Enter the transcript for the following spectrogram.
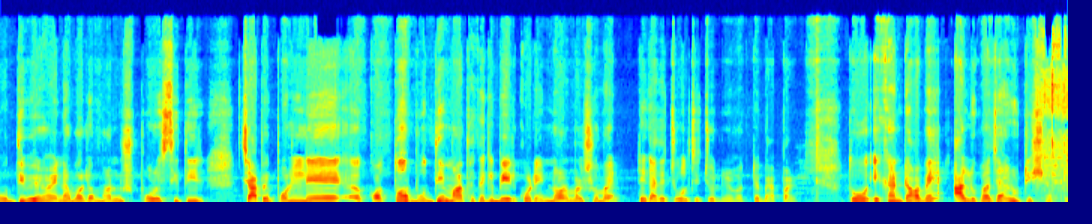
বুদ্ধি বের হয় না বলো? মানুষ পরিস্থিতির চাপে পড়লে কত বুদ্ধি মাথা থেকে বের করে। নর্মাল সময়, ঠিক আছে, চলছে চলবে একটা ব্যাপার। তো এখানটা হবে আলু ভাজা রুটির সাথে।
